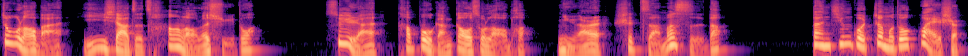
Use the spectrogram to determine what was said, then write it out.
周老板一下子苍老了许多。虽然他不敢告诉老婆女儿是怎么死的，但经过这么多怪事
